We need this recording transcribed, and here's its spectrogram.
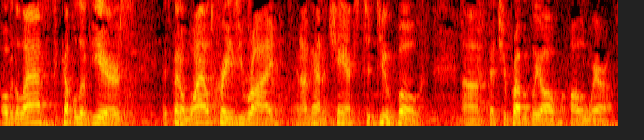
over the last couple of years, it's been a wild, crazy ride, and I've had a chance to do both uh, that you're probably all, all aware of.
